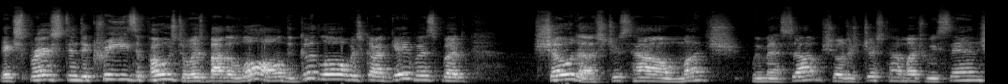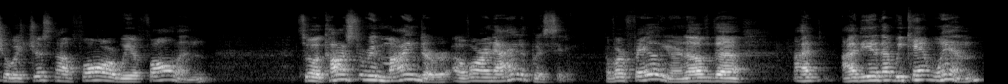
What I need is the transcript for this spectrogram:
expressed in decrees opposed to us by the law, the good law which God gave us, but showed us just how much we mess up, showed us just how much we sin, showed us just how far we have fallen. So a constant reminder of our inadequacy, of our failure, and of the idea that we can't win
